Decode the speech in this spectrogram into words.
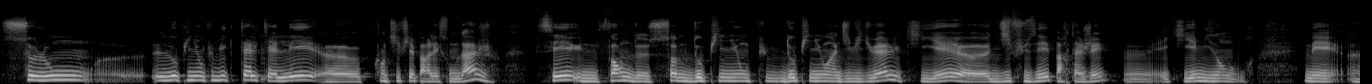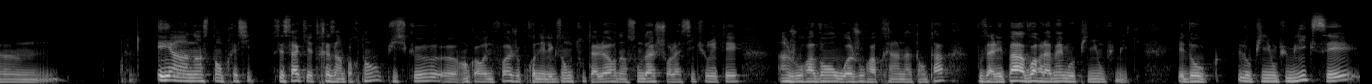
Selon euh, l'opinion publique telle qu'elle est euh, quantifiée par les sondages, c'est une forme de somme d'opinions individuelles qui est diffusée, partagée et qui est mise en nombre. Mais et à un instant précis. C'est ça qui est très important, puisque, euh, encore une fois, je prenais l'exemple tout à l'heure d'un sondage sur la sécurité un jour avant ou un jour après un attentat, vous n'allez pas avoir la même opinion publique. Et donc, l'opinion publique, c'est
